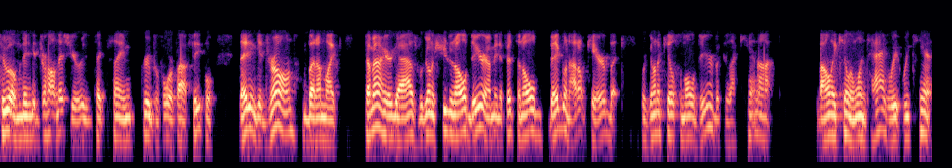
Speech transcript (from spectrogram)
two of them didn't get drawn this year. We take the same group of four or five people. They didn't get drawn, but I'm like, come out here, guys. We're going to shoot an old deer. I mean, if it's an old big one, I don't care, but we're going to kill some old deer because I cannot, by only killing one tag, we, we can't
